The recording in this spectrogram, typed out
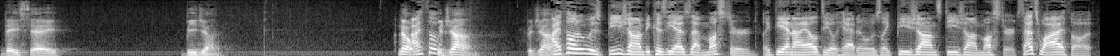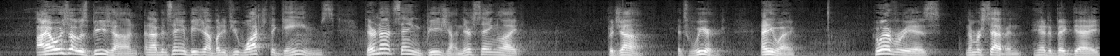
they say Bijan. No, I thought Bijan. Bijan. I thought it was Bijan because he has that mustard, like the NIL deal he had, and it was like Bijan's Dijon mustards. That's why I thought. I always thought it was Bijan, and I've been saying Bijan, but if you watch the games, they're not saying Bijan. They're saying like Bijan. It's weird. Anyway, whoever he is, number seven, he had a big day.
